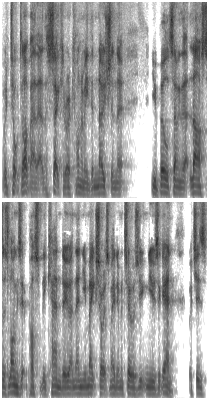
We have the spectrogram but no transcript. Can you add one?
we talked a lot about that the circular economy the notion that you build something that lasts as long as it possibly can do and then you make sure it's made of materials you can use again which is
